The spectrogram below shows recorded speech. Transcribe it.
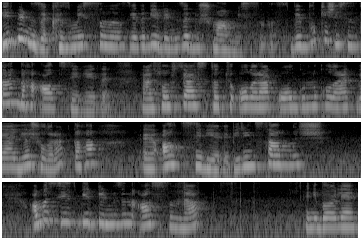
birbirinize kızmışsınız ya da birbirinize düşmanmışsınız ve bu kişi sizden daha alt seviyede yani sosyal statü olarak, olgunluk olarak veya yaş olarak daha e, alt seviyede bir insanmış. Ama siz birbirinizin aslında hani böyle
